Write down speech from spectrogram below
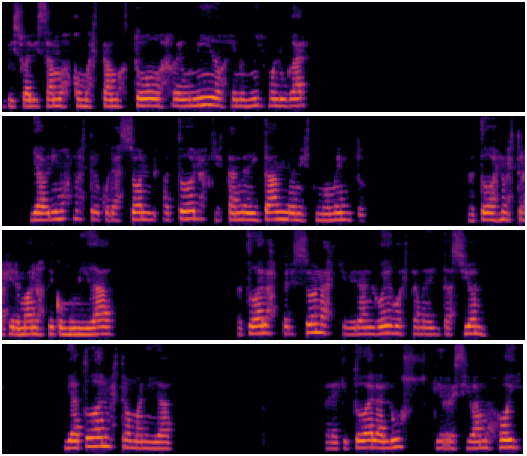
Visualizamos cómo estamos todos reunidos en un mismo lugar. Y abrimos nuestro corazón a todos los que están meditando en este momento, a todos nuestros hermanos de comunidad, a todas las personas que verán luego esta meditación y a toda nuestra humanidad, para que toda la luz que recibamos hoy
